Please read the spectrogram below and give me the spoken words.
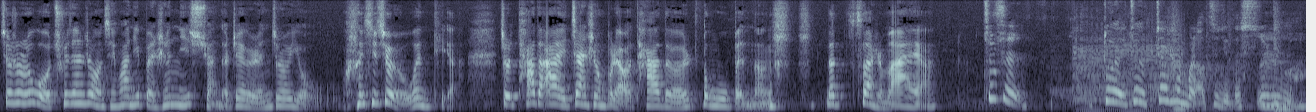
就是，如果出现这种情况，你本身你选的这个人就是有 就有问题啊，就是他的爱战胜不了他的动物本能，那算什么爱呀、就是，对，就战胜不了自己的私欲嘛。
